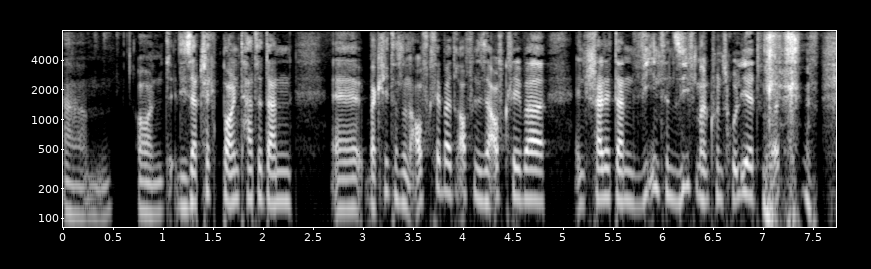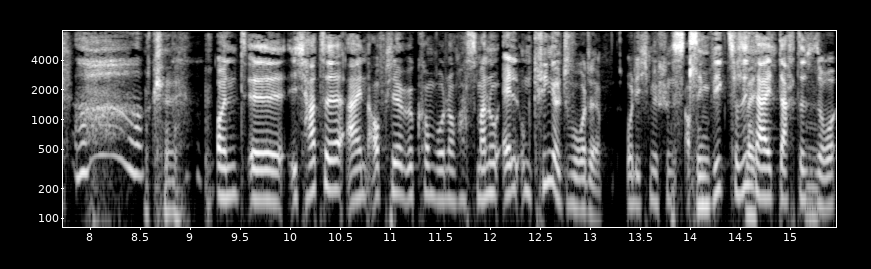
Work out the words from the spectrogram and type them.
Ähm, und dieser Checkpoint hatte dann, äh, man kriegt da so einen Aufkleber drauf und dieser Aufkleber entscheidet dann, wie intensiv man kontrolliert wird. Okay. und äh, ich hatte einen Aufkleber bekommen, wo noch was manuell umkringelt wurde. Und ich mir schon Das auf dem Weg zur. Sicherheit dachte so,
